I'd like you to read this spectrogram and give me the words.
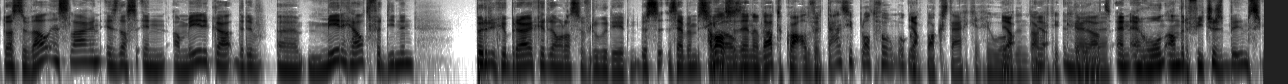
Wat ze wel in slagen, is dat ze in Amerika er, eh, meer geld verdienen per gebruiker dan wat ze vroeger deden. Dus ze, ze hebben misschien wel, wel... ze zijn inderdaad qua advertentieplatform ook Ja. een pak sterker geworden, dacht ik. eh. inderdaad. En, en gewoon andere features, misschien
